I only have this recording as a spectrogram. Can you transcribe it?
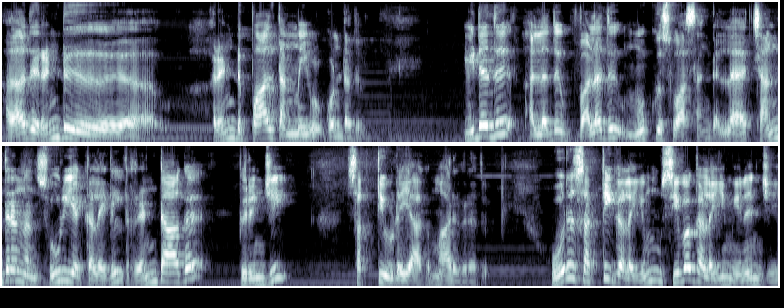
அதாவது ரெண்டு ரெண்டு பால் தன்மை கொண்டது. இடது அல்லது வலது மூக்கு சுவாசங்களில் சந்திரன் சூரிய கலைகள் ரெண்டாக பிரிஞ்சு சக்தியுடையாக மாறுகிறது. ஒரு சக்திகளையும் சிவகலையும் இணைஞ்சு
